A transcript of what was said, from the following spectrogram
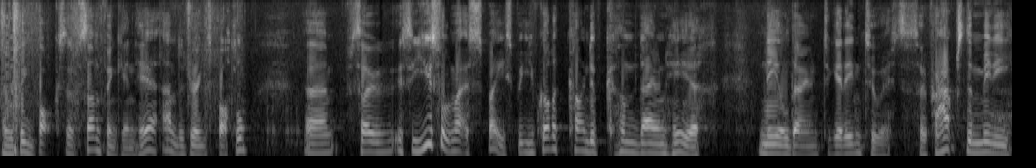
There's a big box of something in here and a drinks bottle. Um, so it's a useful amount of space but you've got to kind of come down here kneel down to get into it. So perhaps the Mini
